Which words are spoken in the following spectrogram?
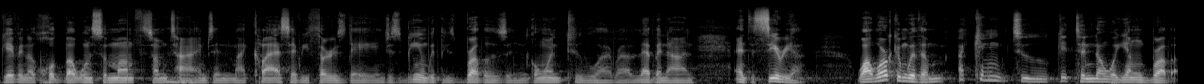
giving a khutbah once a month sometimes in my class every Thursday, and just being with these brothers and going to uh, Lebanon and to Syria. While working with them, I came to get to know a young brother.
